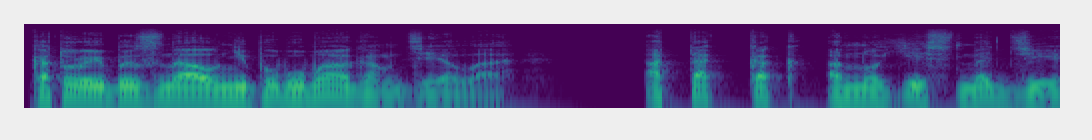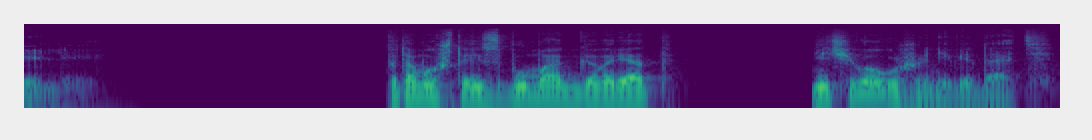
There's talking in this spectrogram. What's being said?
который бы знал не по бумагам дело, а так, как оно есть на деле. Потому что из бумаг, говорят, ничего уже не видать.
